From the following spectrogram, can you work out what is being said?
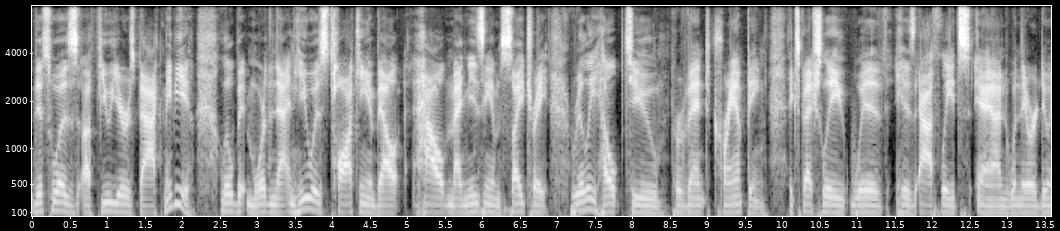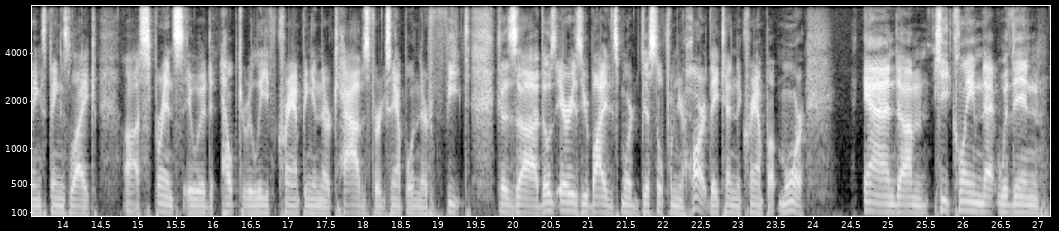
This was a few years back, maybe a little bit more than that, and he was talking about how magnesium citrate really helped to prevent cramping, especially with his athletes, and when they were doing things like uh, sprints, it would help to relieve cramping in their calves, for example, in their feet, because uh, those areas of your body that's more distal from your heart, they tend to cramp up more. And um, he claimed that within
